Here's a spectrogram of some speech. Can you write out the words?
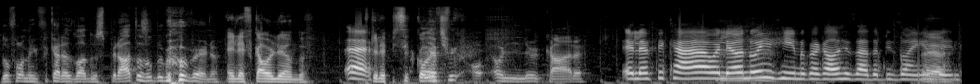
do Flamengo ficaria do lado dos piratas ou do governo? Ele ia ficar olhando. É. Porque ele é psicótico. Ele fi... Olha o cara. Ele ia ficar olhando e rindo com aquela risada bizonha é. dele.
